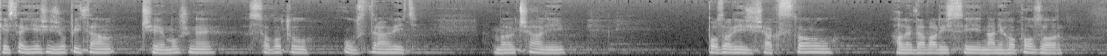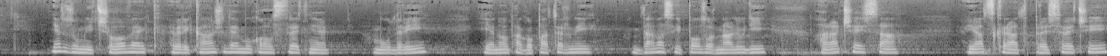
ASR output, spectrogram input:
keď sa Ježiš opýtal, či je možné sobotu uzdraviť. Mlčali, pozvali Ježiša k stolu, ale dávali si na neho pozor. Nerozumný človek verí každému, koho stretne. Múdry je naopak opatrný, dáva si pozor na ľudí a radšej sa viackrát presvedčí,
